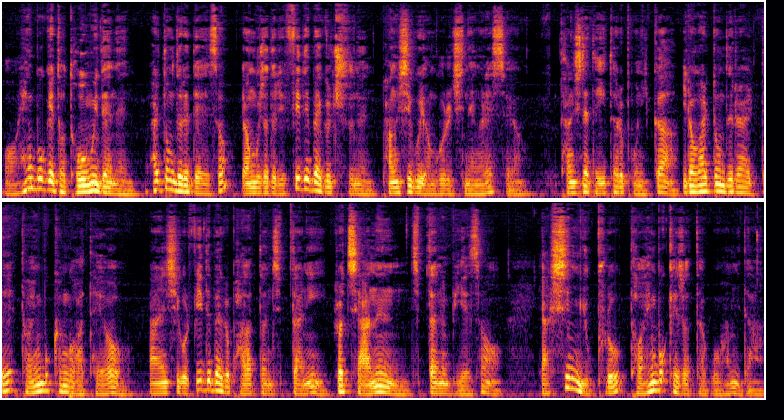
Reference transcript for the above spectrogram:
어, 행복에 더 도움이 되는 활동들에 대해서 연구자들이 피드백을 주는 방식으로 연구를 진행을 했어요. 당신의 데이터를 보니까 이런 활동들을 할 때 더 행복한 것 같아요. 라는 식으로 피드백을 받았던 집단이 그렇지 않은 집단에 비해서 약 16%더 행복해졌다고 합니다.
